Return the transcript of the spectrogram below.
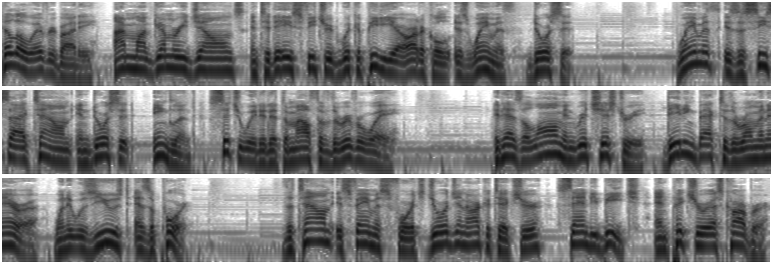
Hello, everybody. I'm Montgomery Jones, and today's featured Wikipedia article is Weymouth, Dorset. Weymouth is a seaside town in Dorset, England, situated at the mouth of the River Wey. It has a long and rich history, dating back to the Roman era, when it was used as a port. The town is famous for its Georgian architecture, sandy beach, and picturesque harbor.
